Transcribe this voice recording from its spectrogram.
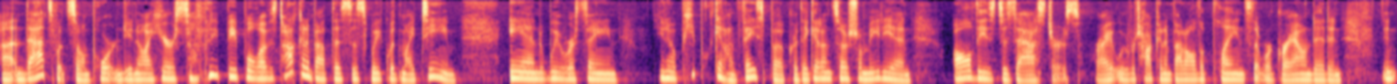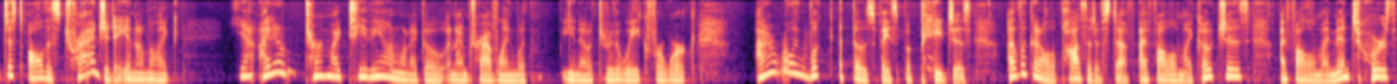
Uh, and that's what's so important. You know, I hear so many people. I was talking about this this week with my team, and we were saying, you know, people get on Facebook or they get on social media and all these disasters, right? We were talking about all the planes that were grounded and, and just all this tragedy. And I'm like, yeah, I don't turn my TV on when I go and I'm traveling with, you know, through the week for work. I don't really look at those Facebook pages. I look at all the positive stuff. I follow my coaches, I follow my mentors.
